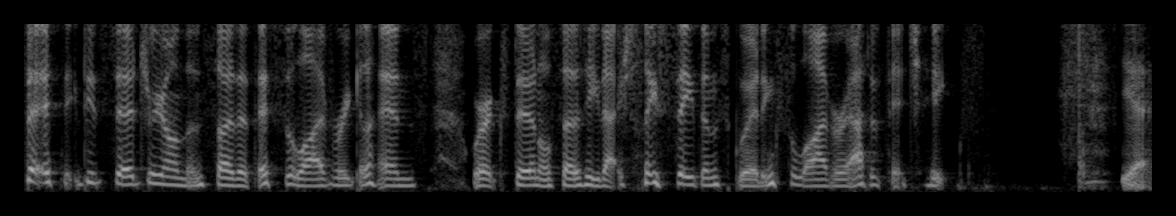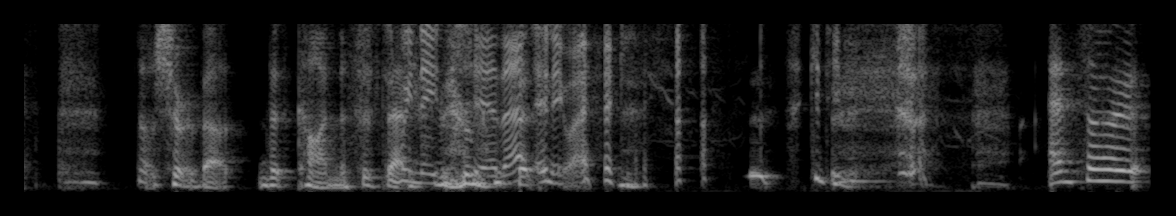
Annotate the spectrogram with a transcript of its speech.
did surgery on them so that their salivary glands were external so that he'd actually see them squirting saliva out of their cheeks yes. Not sure about the kindness of that. We need to share that anyway? Okay. Continue. And so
